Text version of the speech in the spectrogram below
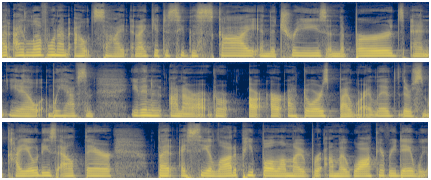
But I love when I'm outside and I get to see the sky and the trees and the birds. And, you know, we have some, even on our, outdoor, our, our outdoors by where I live, there's some coyotes out there but I see a lot of people on my on my walk every day. We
